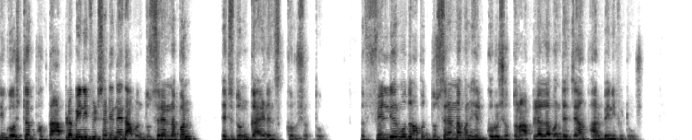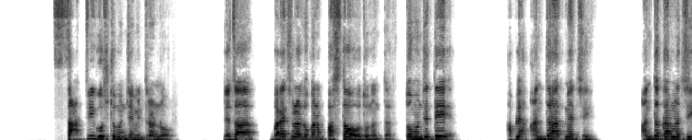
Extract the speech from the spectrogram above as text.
ती गोष्ट फक्त आपल्या बेनिफिटसाठी नाही तर आपण दुसऱ्यांना पण त्याच्यातून गायडन्स करू शकतो. तर फेल्युअर मधून आपण दुसऱ्यांना पण हेल्प करू शकतो आणि आपल्याला पण त्याचा फार बेनिफिट होऊ शकतो. सातवी गोष्ट म्हणजे मित्रांनो ज्याचा बऱ्याच वेळा लोकांना पस्तावा होतो नंतर तो म्हणजे ते आपल्या अंतरात्म्याची अंतकरणाची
